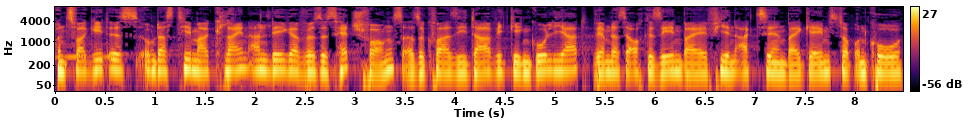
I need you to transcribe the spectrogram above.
Und zwar geht es um das Thema Kleinanleger versus Hedgefonds, also quasi David gegen Goliath. Wir haben das ja auch gesehen bei vielen Aktien, bei GameStop und Co.,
